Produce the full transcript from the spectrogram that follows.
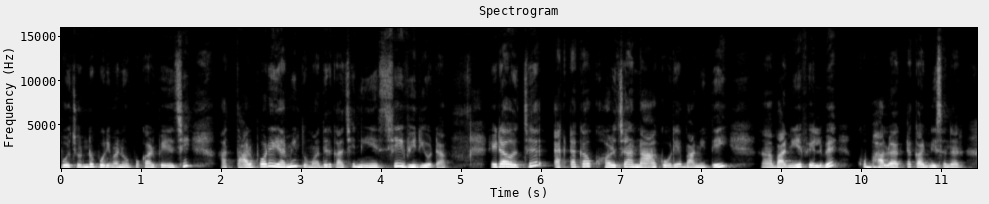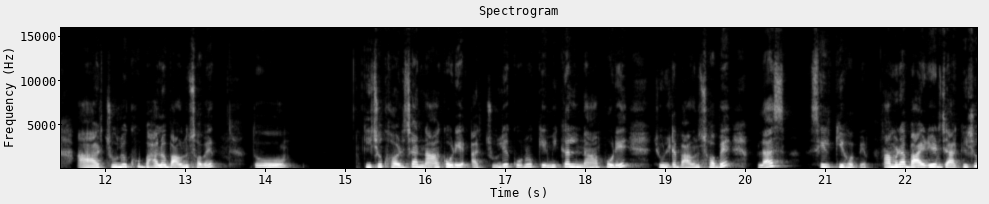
প্রচণ্ড পরিমাণে উপকার পেয়েছি, আর তারপরেই আমি তোমাদের কাছে নিয়ে এসেছি এই ভিডিওটা। এটা হচ্ছে এক টাকাও খরচা না করে বানিতেই বানিয়ে ফেলবে খুব ভালো একটা কন্ডিশনার আর চুলও খুব ভালো বাউন্স হবে, তো কিছু খরচা না করে আর চুলে কোনো কেমিক্যাল না পড়ে চুলটা বাউন্স হবে প্লাস সিল্কি হবে। আমরা বাইরের যা কিছু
